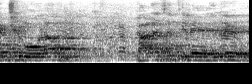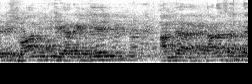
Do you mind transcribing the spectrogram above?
நிகழ்ச்சி மூலம் கலசத்திலே இது சுவாமிக்கு இறங்கி அந்த கலசத்தை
